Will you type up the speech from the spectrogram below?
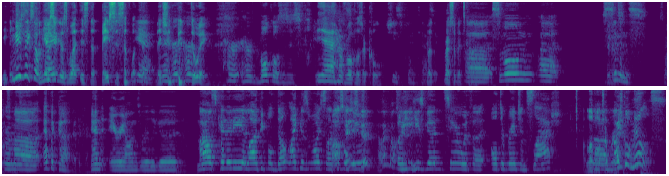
it- The music's okay. The music is what is the basis of what Yeah, they, they should her- be her- doing. her her vocals is just fucking. Yeah, her vocals are cool, She's fantastic. but rest of it's kind of uh, Simone uh, Simons. Simons, Smells from uh, Epica. Epica. and Ayreon's really good. Myles Kennedy, a lot of people don't like his voice. A lot Myles of people Kennedy's do. good. I like Myles But he, he's good. Singer with uh, Alter Bridge and Slash. I love Uh, Ultra Bridge. Michael Mills.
